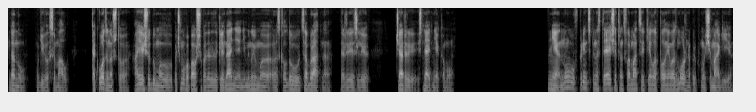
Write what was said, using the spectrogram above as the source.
«Да ну», – удивился Мал. Так вот оно что. А я еще думал, почему попавшие под это заклинание неминуемо расколдовываются обратно, даже если чары снять некому. Не, ну, в принципе, настоящая трансформация тела вполне возможна при помощи магии.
